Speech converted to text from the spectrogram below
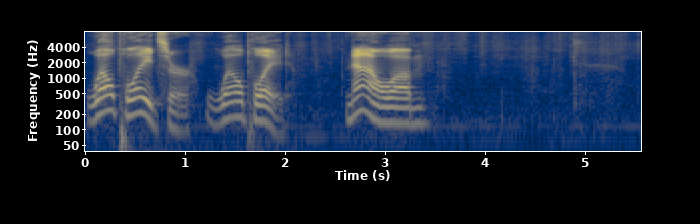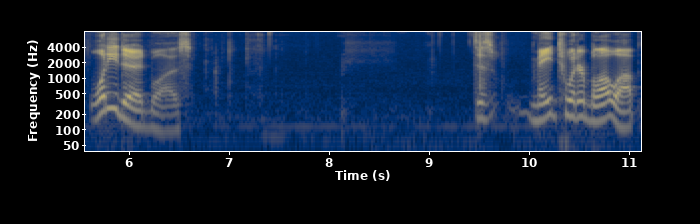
Well played, sir. Well played. Now, um, what he did was just made Twitter blow up,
